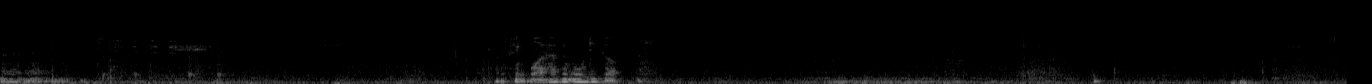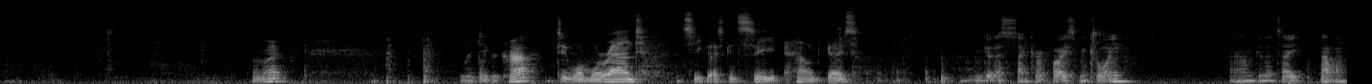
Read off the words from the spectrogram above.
And I think what I haven't already got. All right, I'm going to take a crab. Do one more round so you guys can see how it goes. I'm gonna sacrifice my coin. I'm gonna take that one.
